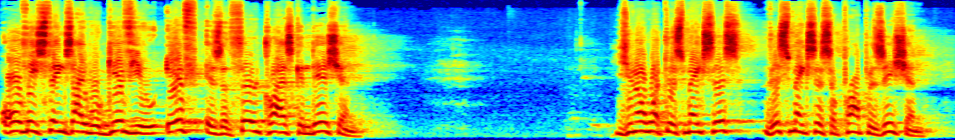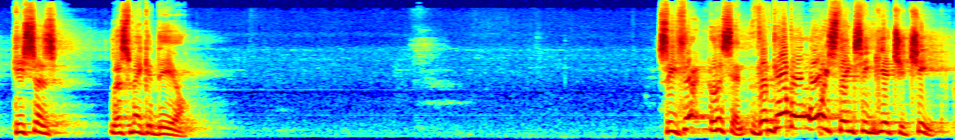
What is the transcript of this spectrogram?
All these things I will give you if is a third class condition. You know what this makes this? This makes this a proposition. He says, let's make a deal. See, th- listen, the devil always thinks he can get you cheap.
